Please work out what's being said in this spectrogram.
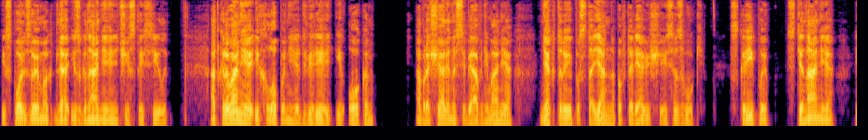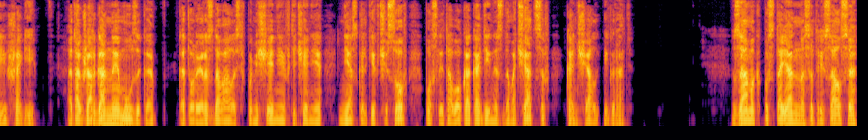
используемых для изгнания нечистой силы, открывание и хлопанье дверей и окон обращали на себя внимание некоторые постоянно повторяющиеся звуки — скрипы, стенания и шаги, а также органная музыка, которая раздавалась в помещении в течение нескольких часов после того, как один из домочадцев кончал играть. Замок постоянно сотрясался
